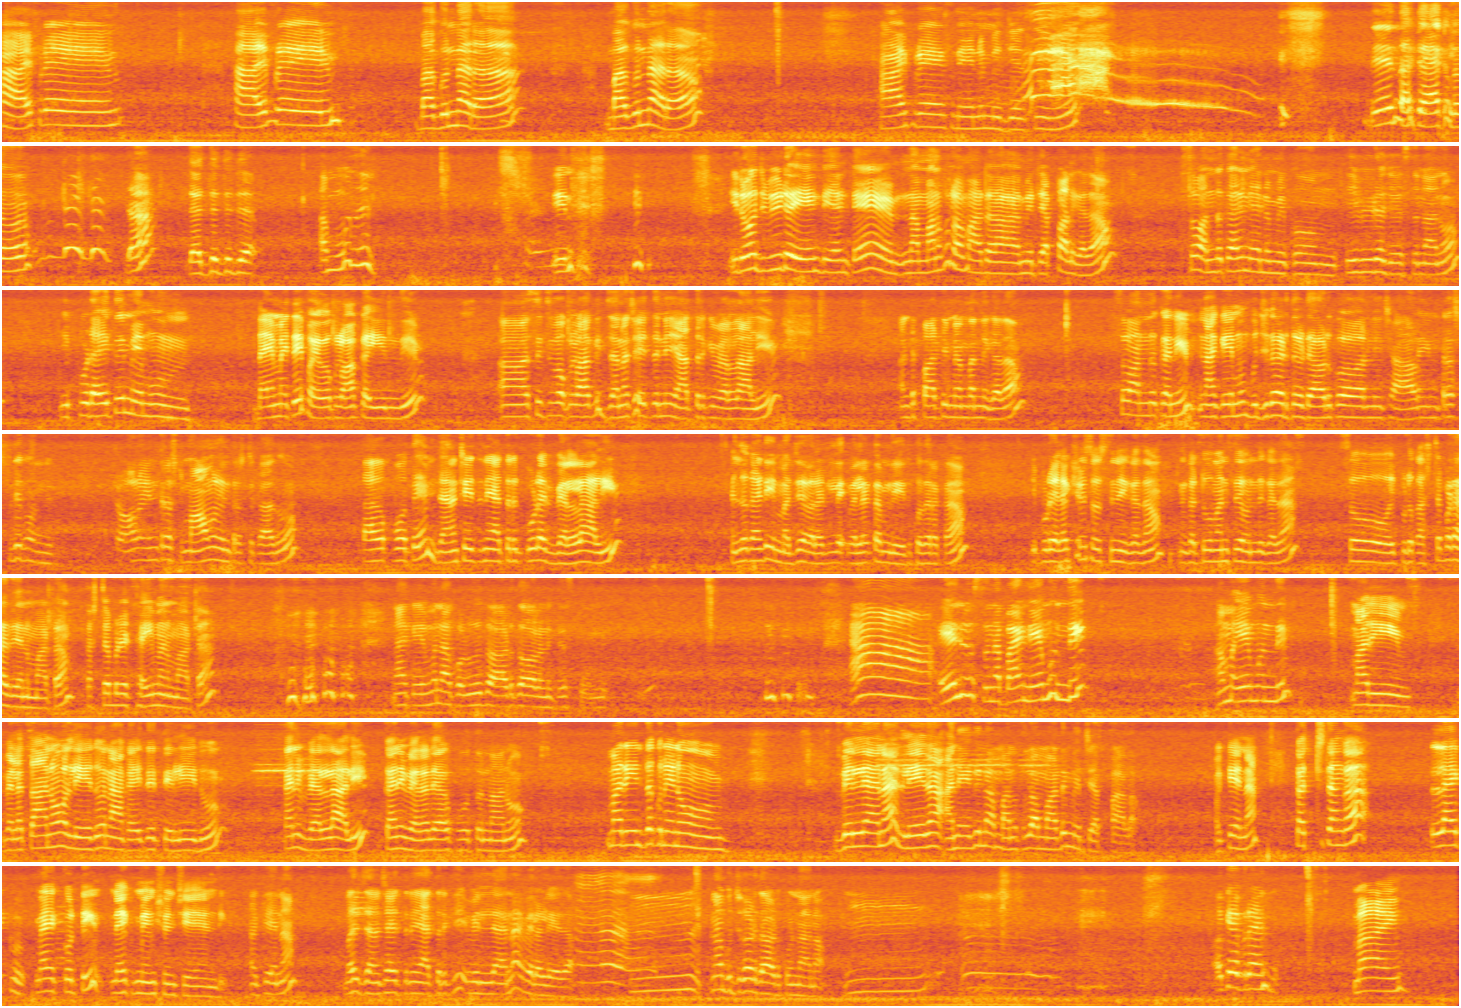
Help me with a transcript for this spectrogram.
Hi friends hi friends బాగున్నారా? బాగున్నారా? Hi friends నేను మీ జెస్సీని ఏందా కేకలు? ఆ? ద- ఈరోజు వీడియో ఏంటి అంటే నా మనసులో మాట మీరు చెప్పాలి కదా. సో అందుకని నేను మీకు ఈ వీడియో చేస్తున్నాను. ఇప్పుడైతే మేము టైం అయితే ఫైవ్ ఓ క్లాక్ అయ్యింది. సిక్స్ ఓ క్లాక్కి జన చైతన్య యాత్రకి వెళ్ళాలి. అంటే పార్టీ మెంబర్ని కదా. సో అందుకని నాకేమో బుజ్జిగాడితో ఆడుకోవాలని చాలా ఇంట్రెస్ట్గా ఉంది. చాలా ఇంట్రెస్ట్ మామూలు ఇంట్రెస్ట్ కాదు. కాకపోతే జన చైతన్య యాత్రకు కూడా వెళ్ళాలి. ఎందుకంటే ఈ మధ్య వెళ్ళట్లే వెళ్ళటం లేదు కుదరక. ఇప్పుడు ఎలక్షన్స్ వస్తున్నాయి కదా. ఇంకా టూ మంత్సే ఉంది కదా. సో ఇప్పుడు కష్టపడాలి అనమాట కష్టపడే టైం అనమాట నాకేమో నా కొడుకుతో ఆడుకోవాలనిపిస్తుంది ఏం చూస్తున్నా? పైన ఏముంది? అమ్మ ఏముంది? మరి వెళతానో లేదో నాకైతే తెలియదు కానీ వెళ్ళాలి. కానీ వెళ్ళలేకపోతున్నాను. మరి ఇంతకు నేను వెళ్ళానా లేదా అనేది నా మనసులో మాట మీరు చెప్పాలా? ఓకేనా? ఖచ్చితంగా లైక్ లైక్ కొట్టి లైక్ మెన్షన్ చేయండి. ఓకేనా? మరి జనచైత్ర యాత్రకి వెళ్ళానా వెళ్ళలేదా? నా బుజ్జిగాడితో ఆడుకున్నానా? Okay friends. బాయ్.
